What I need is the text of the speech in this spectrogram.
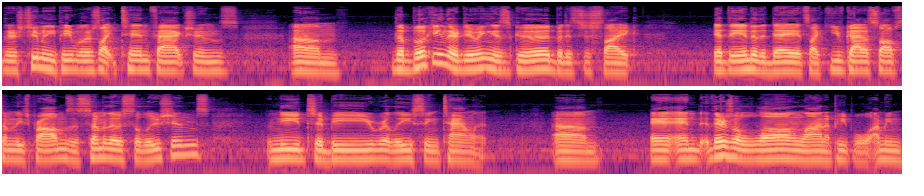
there's too many people. There's like ten factions. Um, the booking they're doing is good, but it's just like at the end of the day, it's like you've got to solve some of these problems, and some of those solutions need to be releasing talent. Um, and, and there's a long line of people. I mean,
